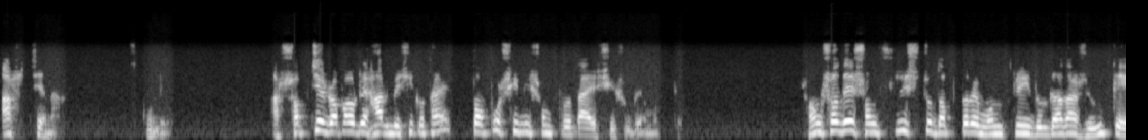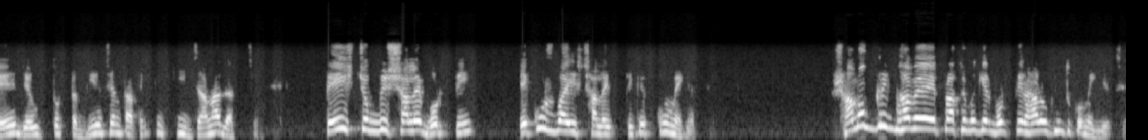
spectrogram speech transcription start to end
আসছে না। স্কুলে আর সবচেয়ে ড্রপ আউটের হার বেশি কোথায়? তপশিলি সম্প্রদায়ের শিশুদের মধ্যে। সংসদের সংশ্লিষ্ট দপ্তরের মন্ত্রী দুর্গাদাস রুকে যে উত্তরটা দিয়েছেন তা থেকে কি জানা যাচ্ছে? তেইশ চব্বিশ সালে ভর্তি, একুশ বাইশ সালের থেকে কমে গেছে। সামগ্রিকভাবে প্রাথমিকের ভর্তির হারও কিন্তু কমে গিয়েছে।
